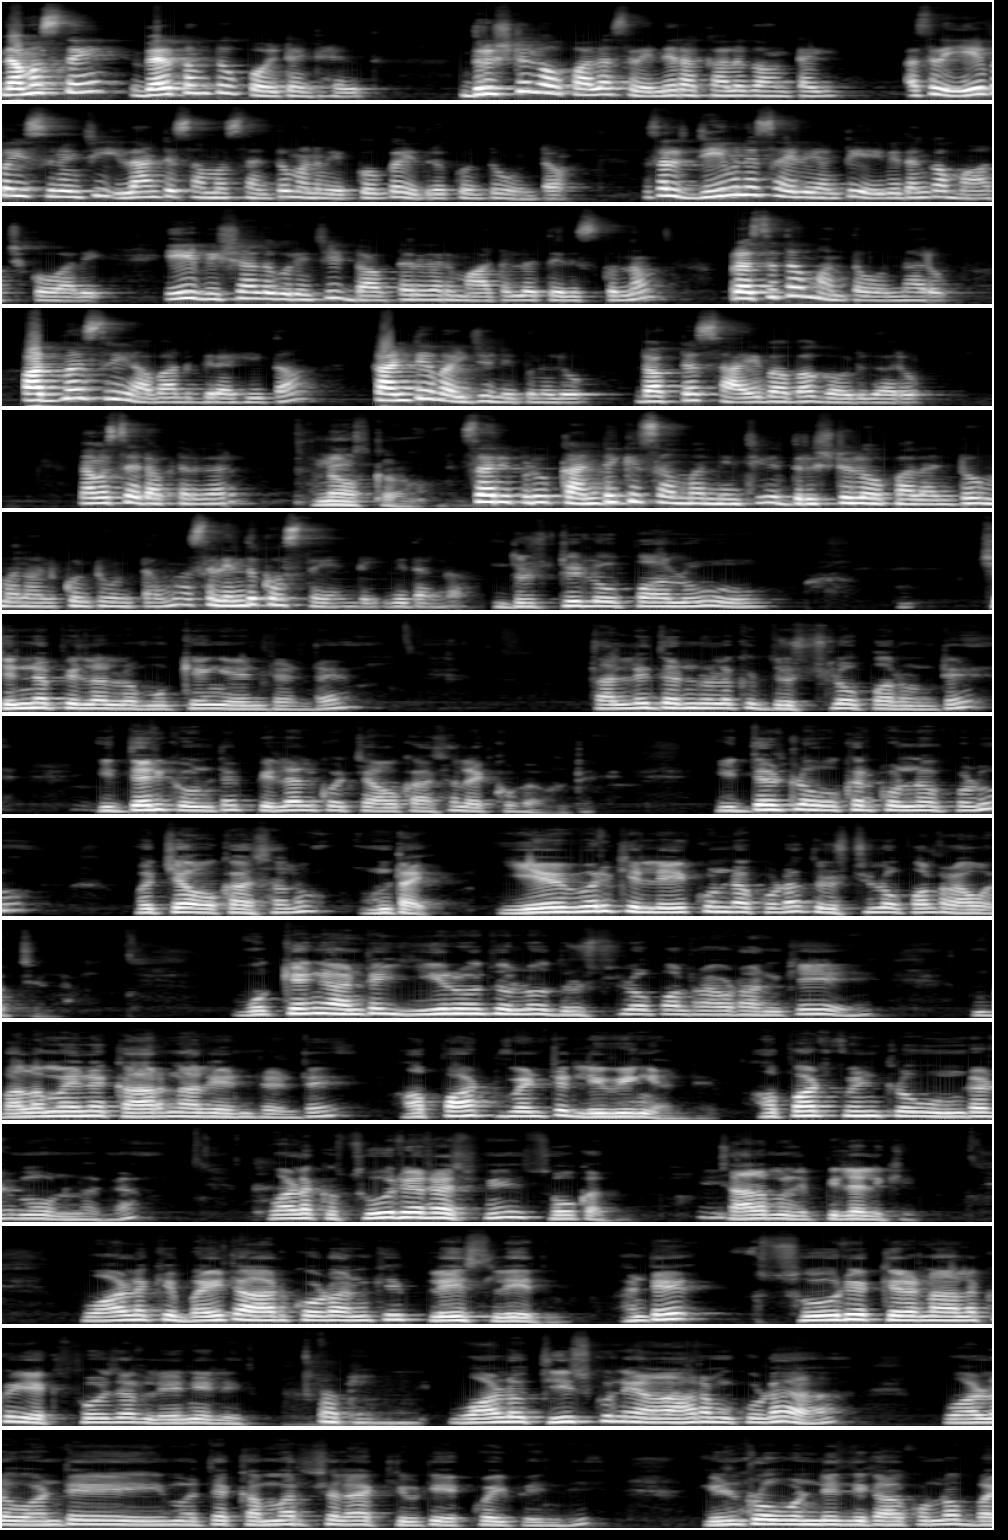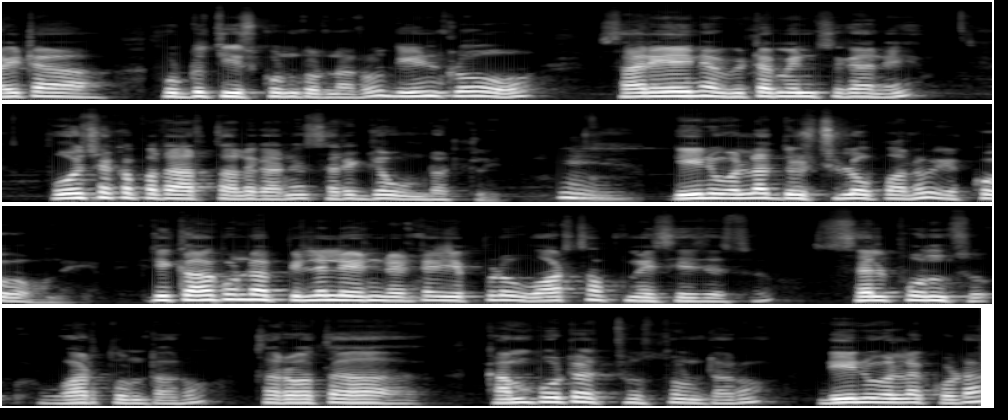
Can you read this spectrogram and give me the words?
నమస్తే welcome to పోయిటెంట్ health దృష్టి లోపాలు అసలు ఎన్ని రకాలుగా ఉంటాయి? అసలు ఏ వయసు నుంచి ఇలాంటి సమస్య అంటూ మనం ఎక్కువగా ఎదుర్కొంటూ ఉంటాం. అసలు జీవనశైలి అంటే ఏ విధంగా మార్చుకోవాలి? ఈ విషయాల గురించి డాక్టర్ గారి మాటల్లో తెలుసుకుందాం. ప్రస్తుతం మనతో ఉన్నారు పద్మశ్రీ అవార్డు గ్రహీత కంటి వైద్య నిపుణులు డాక్టర్ సాయిబాబా గౌడ్ గారు. నమస్తే డాక్టర్ గారు. నమస్కారం. సార్ ఇప్పుడు కంటికి సంబంధించి దృష్టి లోపాలంటూ మనం అనుకుంటూ ఉంటాము. అసలు ఎందుకు వస్తాయండి ఈ విధంగా? దృష్టి లోపాలు చిన్నపిల్లల్లో ముఖ్యంగా ఏంటంటే తల్లిదండ్రులకు దృష్టి లోపాలు ఉంటే ఇద్దరికి ఉంటే పిల్లలకు వచ్చే అవకాశాలు ఎక్కువగా ఉంటాయి. ఇద్దరిలో ఒకరికి ఉన్నప్పుడు వచ్చే అవకాశాలు ఉంటాయి. ఎవరికి లేకుండా కూడా దృష్టి లోపాలు రావచ్చు ముఖ్యంగా అంటే ఈ రోజుల్లో దృష్టి లోపాలు రావడానికి బలమైన కారణాలు ఏంటంటే అపార్ట్మెంట్ లివింగ్ అండి. అపార్ట్మెంట్లో ఉండడం ఉండగా వాళ్ళకు సూర్యరశ్మి సోకదు. చాలామంది పిల్లలకి. వాళ్ళకి బయట ఆడుకోవడానికి ప్లేస్ లేదు. అంటే సూర్యకిరణాలకు ఎక్స్పోజర్ లేనే లేదు. వాళ్ళు తీసుకునే ఆహారం కూడా వాళ్ళు అంటే ఈ మధ్య కమర్షియల్ యాక్టివిటీ ఎక్కువైపోయింది. ఇంట్లో వండింది కాకుండా బయట ఫుడ్ తీసుకుంటున్నారు. దీంట్లో సరైన విటమిన్స్ కానీ పోషక పదార్థాలు కానీ సరిగ్గా ఉండట్లేదు. దీనివల్ల దృష్టి లోపాలు ఎక్కువగా ఉన్నాయి. ఇది కాకుండా పిల్లలు ఏంటంటే ఎప్పుడు వాట్సాప్ మెసేజెస్ సెల్ ఫోన్స్ వాడుతుంటారు. తర్వాత కంప్యూటర్ చూస్తుంటారు. దీనివల్ల కూడా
